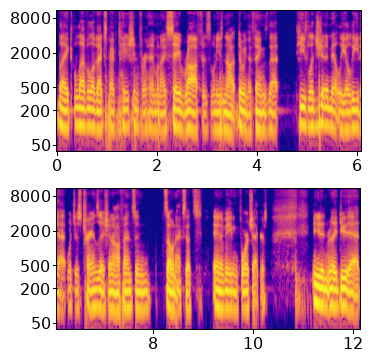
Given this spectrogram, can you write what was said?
like level of expectation for him when I say rough is when he's not doing the things that he's legitimately elite at, which is transition offense and zone exits and evading four checkers. And he didn't really do that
